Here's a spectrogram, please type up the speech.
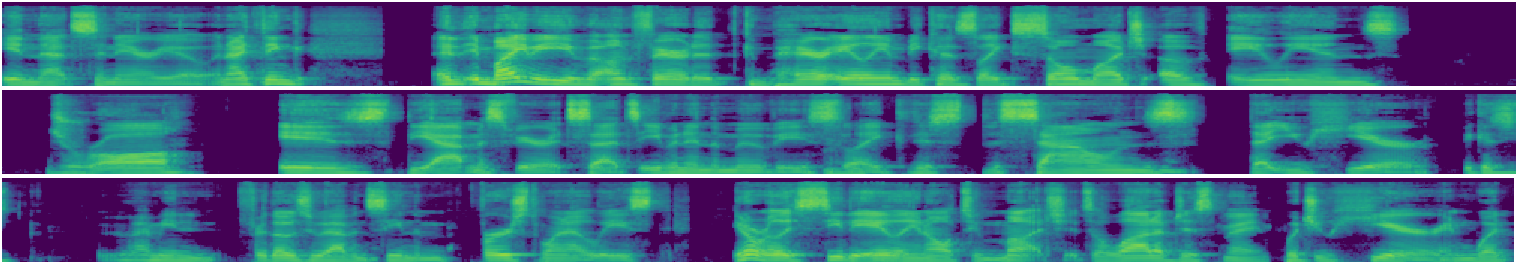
in that scenario. And I think and it might be even unfair to compare Alien because like so much of Aliens draw is the atmosphere it sets even in the movies Mhm. like just the sounds that you hear because I mean for those who haven't seen the first one at least you don't really see the alien all too much it's a lot of just right what you hear and what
